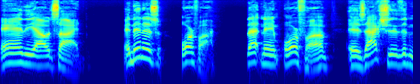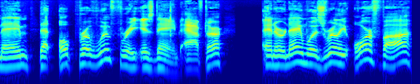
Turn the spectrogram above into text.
and the outside. And then as Orpah. That name Orpah is actually the name that Oprah Winfrey is named after and her name was really Orpah.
